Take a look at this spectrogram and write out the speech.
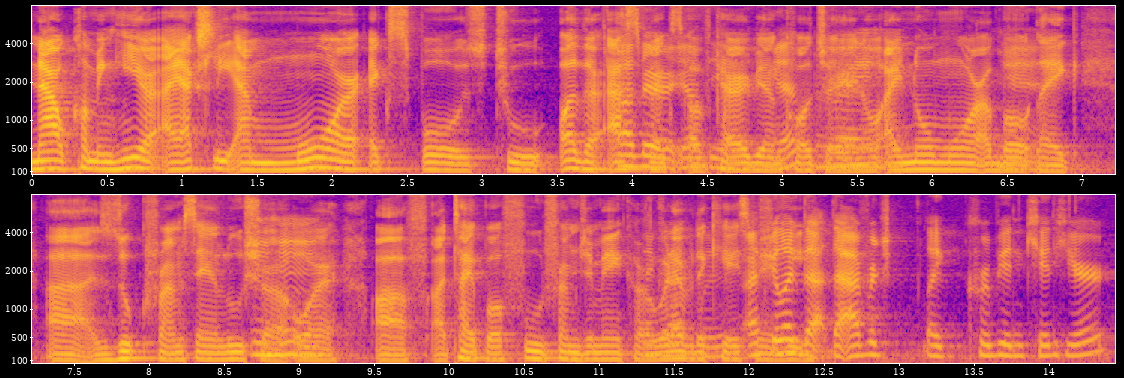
now coming here i actually am more exposed to other aspects of yeah, caribbean yep, culture you know i know more about Yeah. Mm-hmm. like uh, zouk from St. Lucia or uh, a type of food from Jamaica or whatever the Exactly. case I may feel like be. that the average like Caribbean kid here,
